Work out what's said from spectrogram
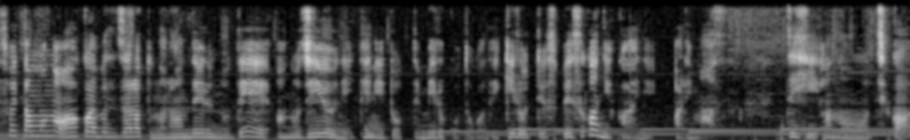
そういったものをアーカイブでずらっと並んでいるので、あの自由に手に取って見ることができるっていうスペースが2階にあります。ぜひ、あの、地下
